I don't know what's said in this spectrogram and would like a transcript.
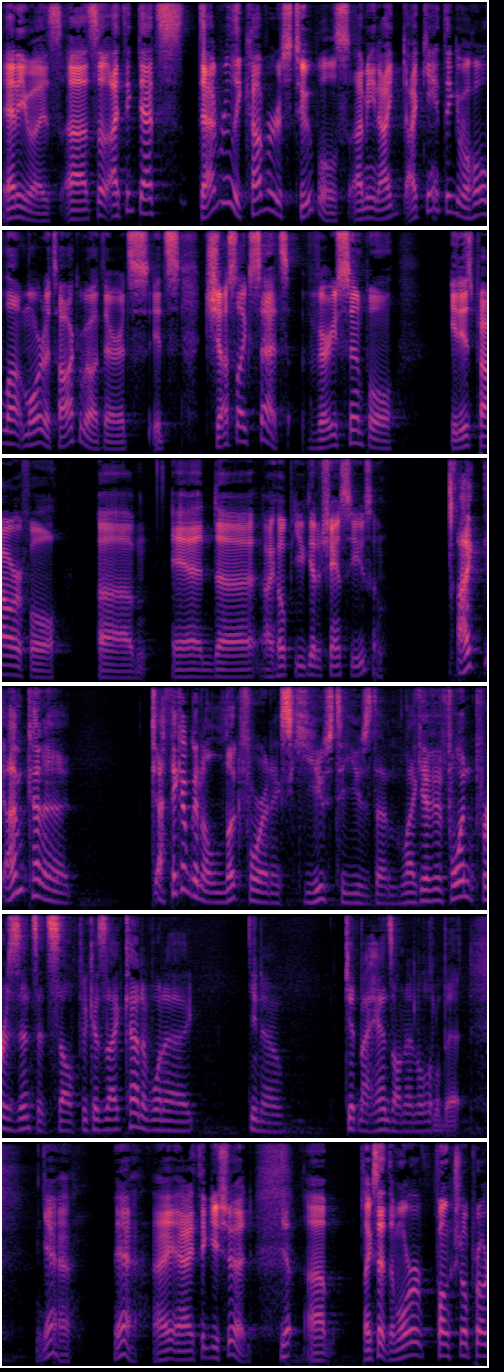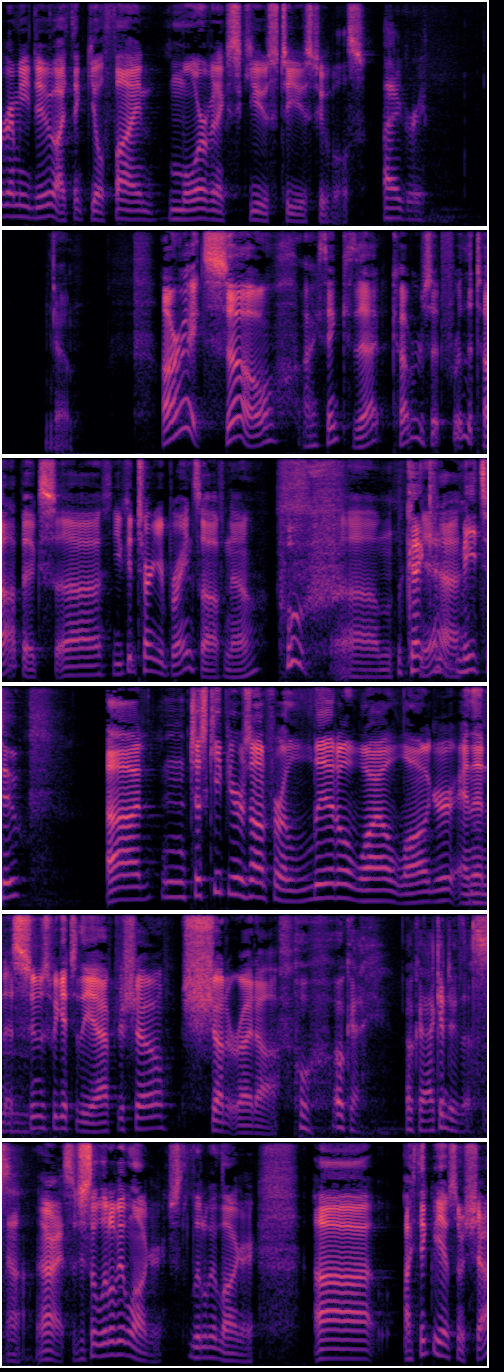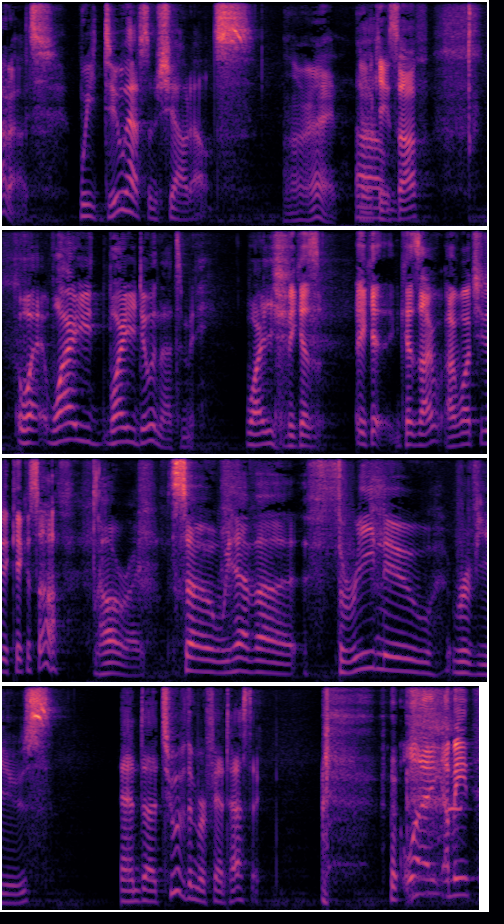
Anyways, uh, so I think that's that really covers tuples. I mean, I I can't think of a whole lot more to talk about there. It's it's just like sets, very simple. It is powerful, um, and uh, I hope you get a chance to use them. I I'm kind of I think I'm going to look for an excuse to use them. Like if, if one presents itself, because I kind of want to you know, get my hands on it a little bit. Yeah, yeah, I, I think you should. Yep. Uh, like I said, the more functional programming you do, I think you'll find more of an excuse to use tuples. I agree. Yeah. All right, so I think that covers it for the topics. Uh, you could turn your brains off now. Um, okay, yeah. Can, me too. Uh, just keep yours on for a little while longer, and then as soon as we get to the after show, shut it right off. okay, okay, I can do this. Oh, all right, so just a little bit longer, just a little bit longer. Uh, I think we have some shout outs. We do have some shout outs. All right, you want to kick us um, off? Why, why are you Why are you doing that to me? Why are you? Because because I I want you to kick us off. All right, so we have uh three new reviews and uh, two of them are fantastic. well, I, I, mean,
